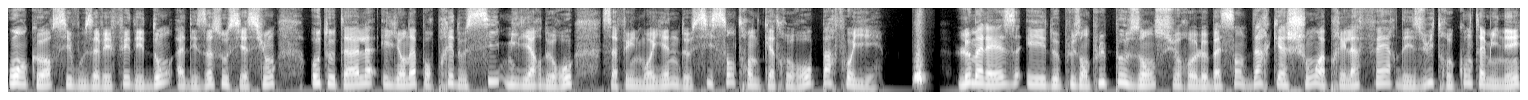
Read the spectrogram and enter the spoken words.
ou encore si vous avez fait des dons à des associations. Au total, il y en a pour près de 6 milliards d'euros. Ça fait une moyenne de 634 euros par foyer. Le malaise est de plus en plus pesant sur le bassin d'Arcachon après l'affaire des huîtres contaminées.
